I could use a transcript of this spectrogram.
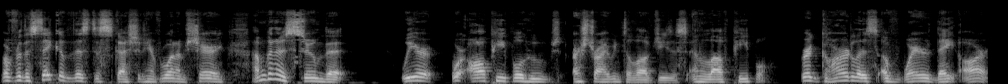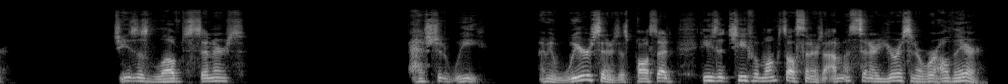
But for the sake of this discussion here, for what I'm sharing, I'm going to assume that we are we're all people who are striving to love Jesus and love people, regardless of where they are. Jesus loved sinners, as should we. I mean, we're sinners, as Paul said. He's a chief amongst all sinners. I'm a sinner, you're a sinner, we're all there.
